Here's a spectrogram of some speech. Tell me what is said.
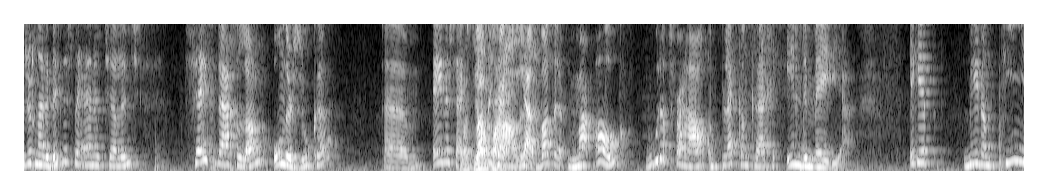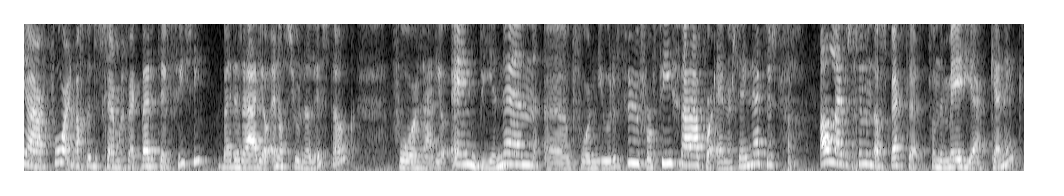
terug naar de Business by Anna Challenge. Zeven dagen lang onderzoeken. Ehm, enerzijds Wat is er, is. Ja, wat er, maar ook hoe dat verhaal een plek kan krijgen in de media. Ik heb meer dan tien jaar voor en achter de schermen gewerkt bij de televisie, bij de radio en als journalist ook. Voor Radio 1, BNN, ehm, voor Nieuwe Revue, voor Viva, voor NRC Next. Dus allerlei verschillende aspecten van de media ken ik.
